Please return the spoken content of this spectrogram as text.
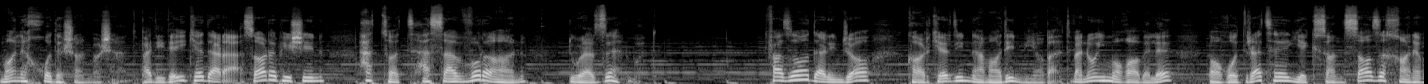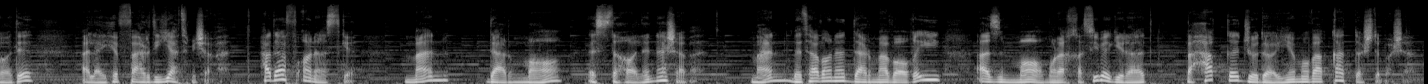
مال خودشان باشند. پدیده ای که در اعثار پیشین حتی تصور آن دور از ذهن بود. فضا در اینجا کارکردی نمادین مییابد و نوعی مقابله با قدرت یکسانساز خانواده علیه فردیت می شود. هدف آن است که من در ما استحاله نشود. من بتواند در مواقعی از ما مرخصی بگیرد و حق جدایی موقت داشته باشد.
